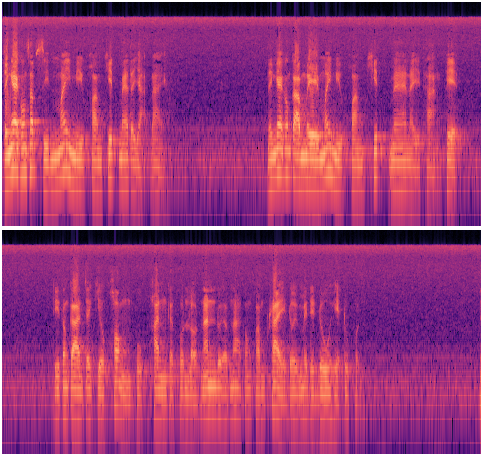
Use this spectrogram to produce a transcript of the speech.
แต่แง่ของทรัพย์สินไม่มีความคิดแม้แต่อยากได้ในแง่ของการเมไม่มีความคิดแม้ในทางเพศ ที่ต้องการจะเกี่ยวข้องผูกพันกับคนเหล่านั้นด้วยอำนาจของความใคร่โดยไม่ได้ดูเหตุดูผล ใน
